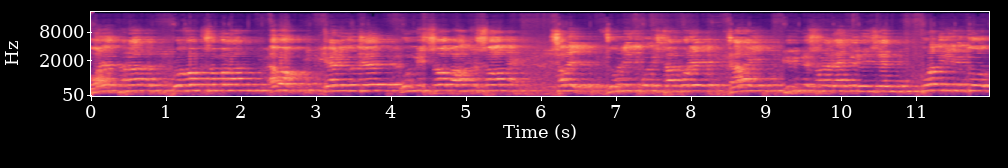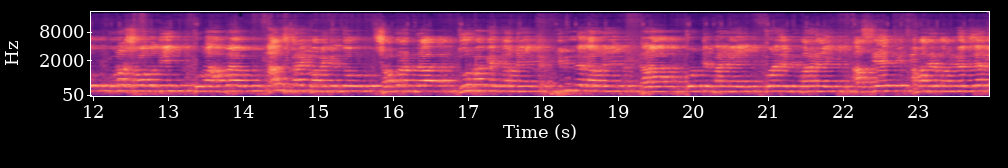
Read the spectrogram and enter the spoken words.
মডেল প্রথম সম্মেলন এবং কেরানীগঞ্জে উনিশশো বাহাত্তর সাল সালে যুবলীগ প্রতিষ্ঠার পরে যারাই বিভিন্ন সময় দায়িত্ব নিয়েছিলেন, কোনোদিনই কিন্তু কোন সভাপতি, কোন আহ্বায়ক আনুষ্ঠানিকভাবে কিন্তু সম্মেলনটা দুর্ভাগ্যের কারণে, বিভিন্ন কারণে তারা করতে পারে করে যেতে পারে নাই। আজকে আমাদের মাননীয় চেয়ারম্যান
